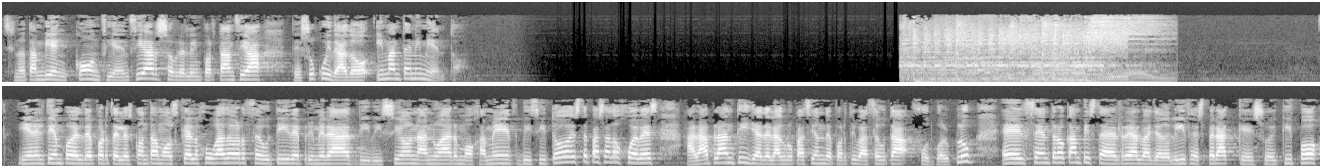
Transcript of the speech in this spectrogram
sino también concienciar sobre la importancia de su cuidado y mantenimiento. Y en el tiempo del deporte les contamos que el jugador ceutí de primera división, Anuar Mohamed, visitó este pasado jueves a la plantilla de la agrupación deportiva Ceuta Fútbol Club. El centrocampista del Real Valladolid espera que su equipo,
